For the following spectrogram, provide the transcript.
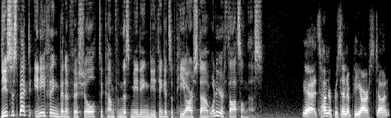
Do you suspect anything beneficial to come from this meeting? Do you think it's a PR stunt? What are your thoughts on this? Yeah, it's 100% a PR stunt.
